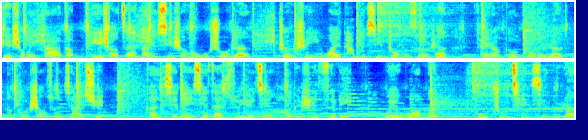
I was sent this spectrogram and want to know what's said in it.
也是伟大的。一场灾难牺牲了无数人，正是因为他们心中的。责任，才让更多的。人能够生存下去。感谢那些在岁月静好的。日子里。为我们负重前行的。人。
